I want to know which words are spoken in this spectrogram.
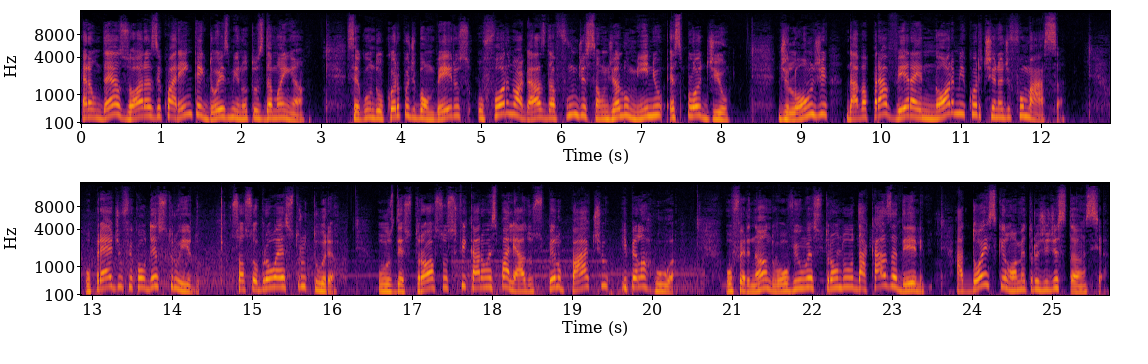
Eram 10 horas e 42 minutos da manhã. Segundo o Corpo de Bombeiros, o forno a gás da fundição de alumínio explodiu. De longe, dava para ver a enorme cortina de fumaça. O prédio ficou destruído, só sobrou a estrutura. Os destroços ficaram espalhados pelo pátio e pela rua. O Fernando ouviu o estrondo da casa dele, a dois quilômetros de distância.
